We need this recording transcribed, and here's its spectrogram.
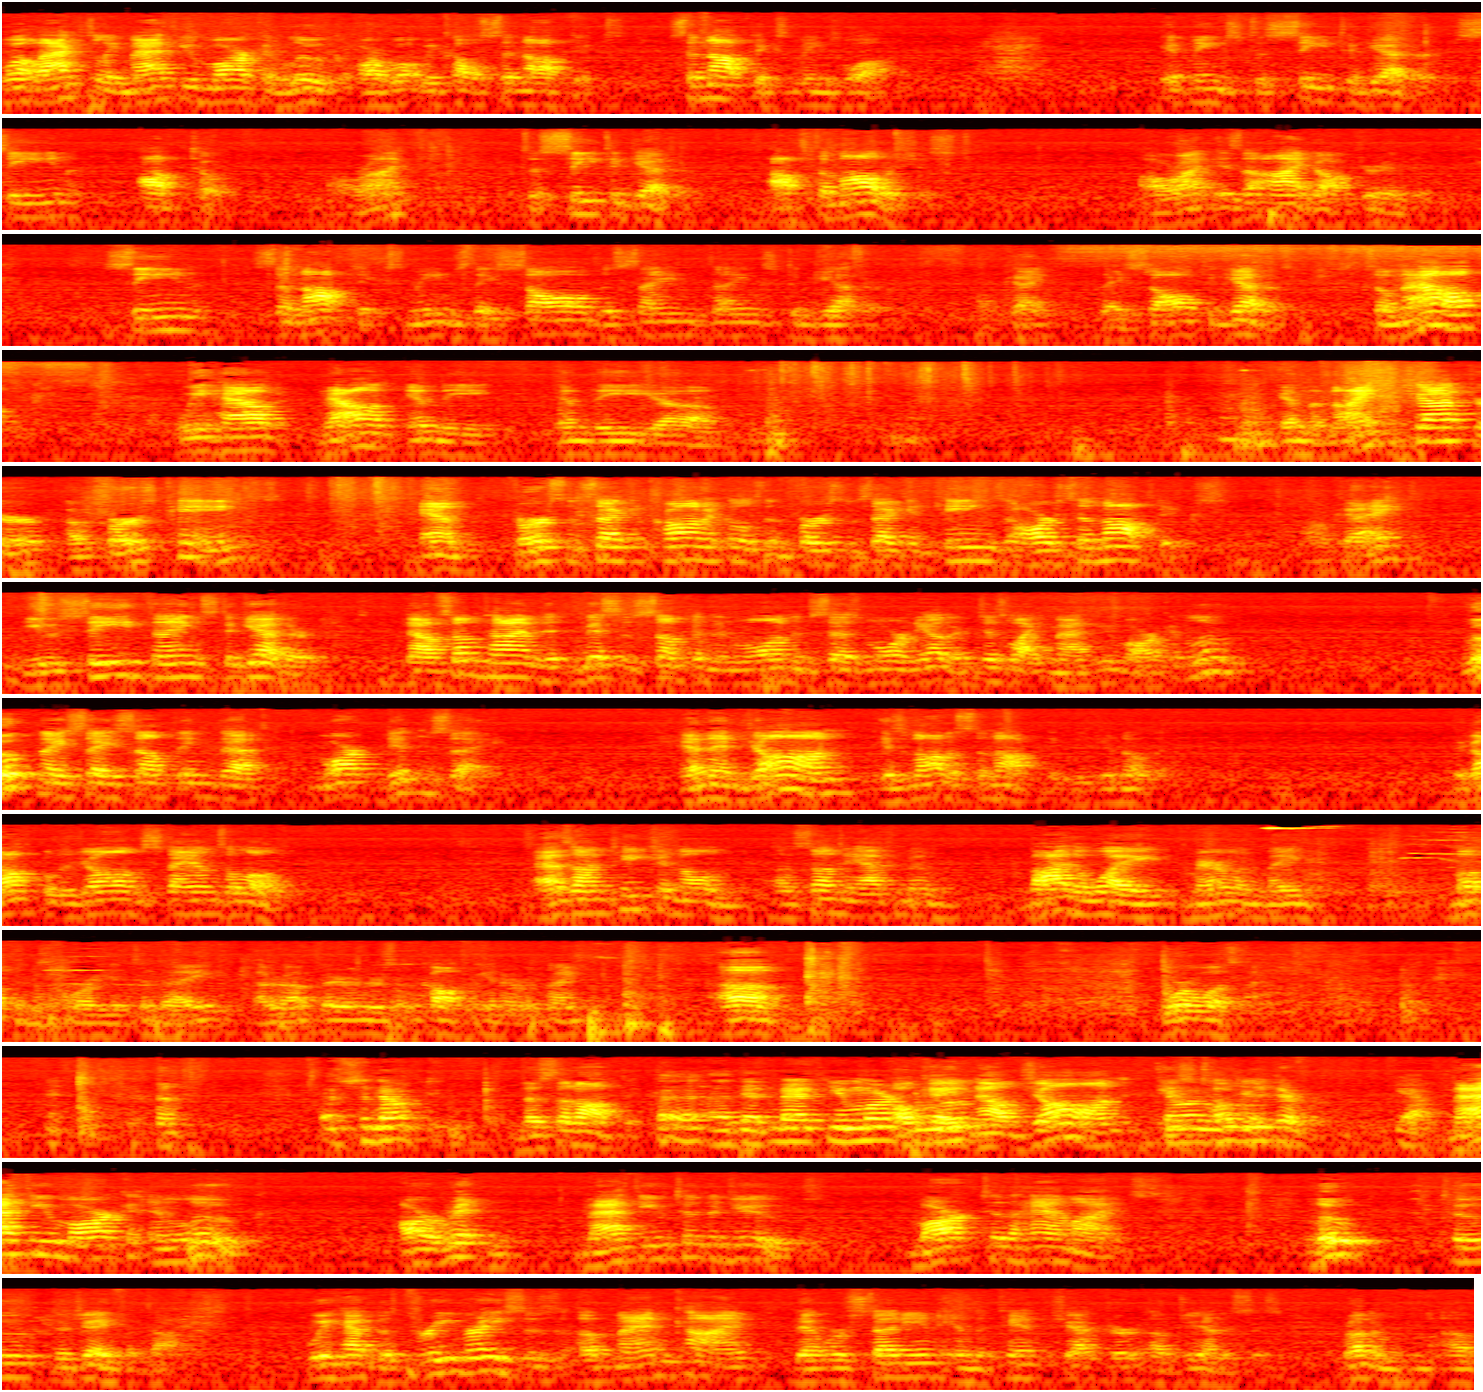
well, actually, Matthew, Mark, and Luke are what we call synoptics. Synoptics means what? It means to see together. Seen, opto. All right? To see together. Ophthalmologist. All right? Is an eye doctor in it. Seen synoptics means they saw the same things together. Okay? They saw together. So now we have now in the in the uh, in the ninth chapter of First Kings, and First and Second Chronicles and First and Second Kings are synoptics. Okay? You see things together. Now sometimes it misses something in one and says more in the other, just like Matthew, Mark, and Luke. Luke may say something that Mark didn't say. And then John is not a synoptic, did you know that? The Gospel of John stands alone. As I'm teaching on a Sunday afternoon, by the way, Marilyn made muffins for you today. They're up there and there's some coffee and everything. Um, where was I? A synoptic, The synoptic. uh, uh, that Matthew, Mark, and Okay, Luke. now John is John, totally okay. different. Yeah, Matthew, Mark, and Luke are written. Matthew to the Jews, Mark to the Hamites, Luke to the Japhethites. We have the three races of mankind that we're studying in the 10th chapter of Genesis. Brother uh,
